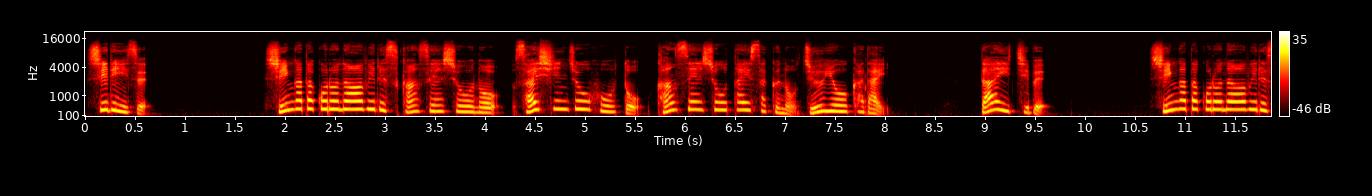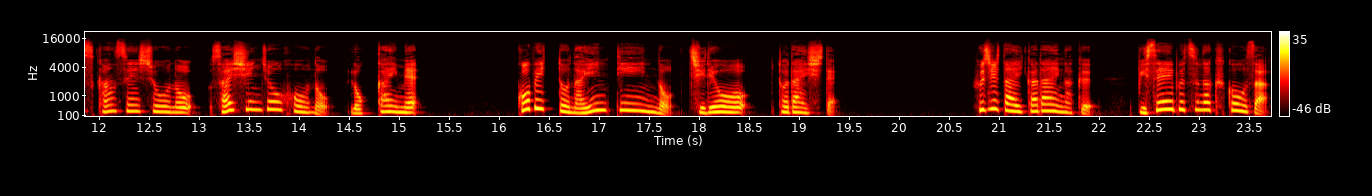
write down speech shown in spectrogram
シリーズ新型コロナウイルス感染症の最新情報と感染症対策の重要課題第1部新型コロナウイルス感染症の最新情報の6回目。COVID-19 の治療と題して。藤田医科大学微生物学講座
